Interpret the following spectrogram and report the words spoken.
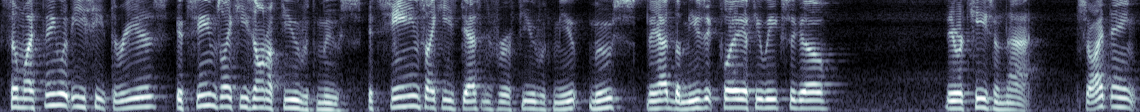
So my thing with EC3 is, it seems like he's on a feud with Moose. It seems like he's destined for a feud with Moose. They had the music play a few weeks ago. They were teasing that. So I think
